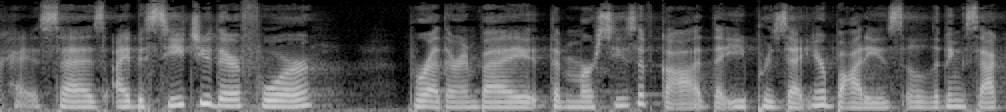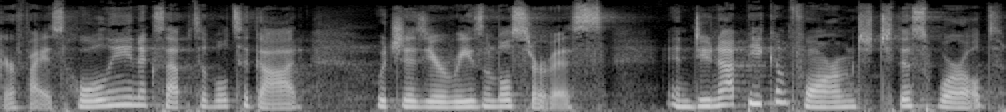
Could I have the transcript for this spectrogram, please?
Okay, it says, I beseech you, therefore, brethren, by the mercies of God, that you present your bodies a living sacrifice, holy and acceptable to God, which is your reasonable service. And do not be conformed to this world,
